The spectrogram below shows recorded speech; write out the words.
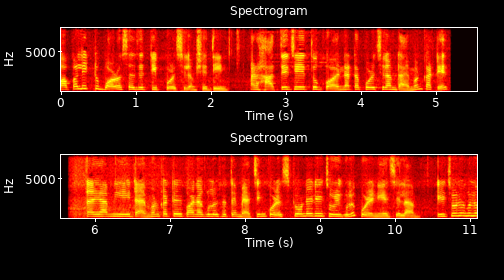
কপালে একটু বড় সাইজের টিপ পরেছিলাম সেদিন। আর হাতে যেহেতু গয়নাটা পরেছিলাম ডায়মন্ড কাটের তাই আমি এই ডায়মন্ড কাটের গয়নাগুলোর সাথে ম্যাচিং করে স্টোনের এই চুড়িগুলো পরে নিয়েছিলাম। এই চুড়িগুলো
